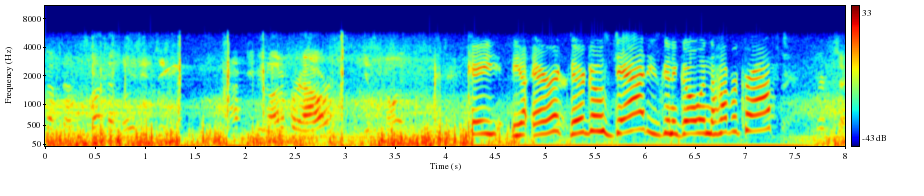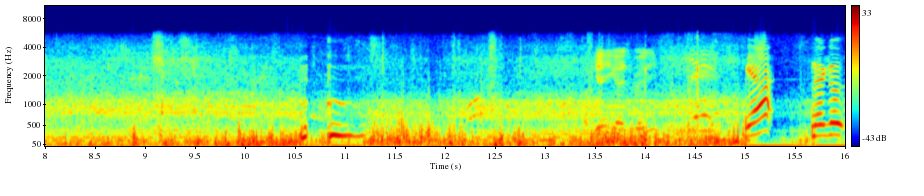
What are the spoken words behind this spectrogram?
not that. It's not that noisy. It's after you've been on it for an hour, it gets annoying. Okay, yeah, Eric, there goes Dad. He's going to go in the hovercraft. Come for a second. Okay, you guys ready? Yeah, there goes.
